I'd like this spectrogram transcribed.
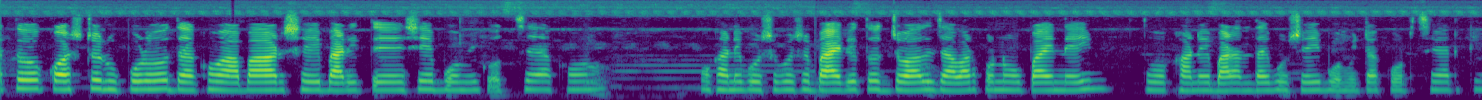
এত কষ্টের উপরেও দেখো আবার সেই বাড়িতে এসে বমি করছে এখন। ওখানে বসে বসে বাইরে তো জল যাওয়ার কোনো উপায় নেই। তো ওখানে বারান্দায় বসেই বমিটা করছে আর কি।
